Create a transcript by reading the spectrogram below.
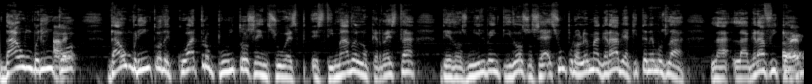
Da un brinco, da un brinco de cuatro puntos en su estimado en lo que resta de 2022. O sea, es un problema grave. Aquí tenemos la, la, la gráfica.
